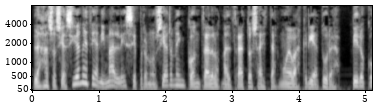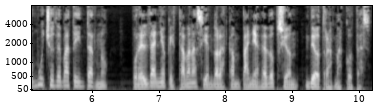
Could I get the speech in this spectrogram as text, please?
Las asociaciones de animales se pronunciaron en contra de los maltratos a estas nuevas criaturas, pero con mucho debate interno por el daño que estaban haciendo a las campañas de adopción de otras mascotas.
